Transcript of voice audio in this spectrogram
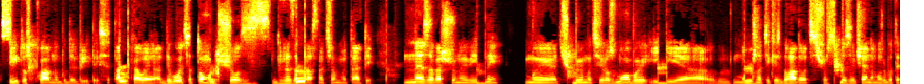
світу складно буде обійтися, так але дивуються тому, що вже зараз на цьому етапі незавершеної війни. Ми чуємо ці розмови, і е, можна тільки здогадуватися, що це, звичайно може бути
